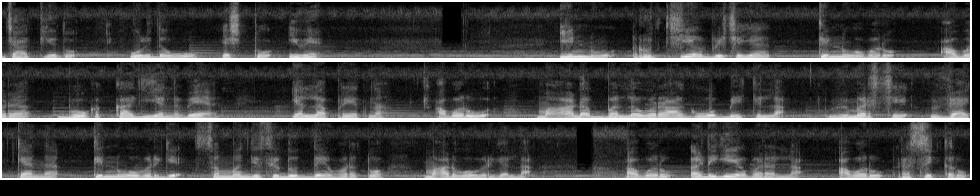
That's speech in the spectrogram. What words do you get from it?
ಜಾತಿಯದು. ಉಳಿದವು ಎಷ್ಟೋ ಇವೆ. ಇನ್ನು ರುಚಿಯ ವಿಷಯ ತಿನ್ನುವವರು ಅವರ ಭೋಗಕ್ಕಾಗಿಯಲ್ಲವೇ? ಎಲ್ಲ ಪ್ರಯತ್ನ. ಅವರು ಮಾಡಬಲ್ಲವರಾಗುವ ಬೇಕಿಲ್ಲ ವಿಮರ್ಶೆ, ವ್ಯಾಖ್ಯಾನ ತಿನ್ನುವವರಿಗೆ ಸಂಬಂಧಿಸಿದುದೇ ಹೊರತು ಮಾಡುವವರಿಗೆಲ್ಲ. ಅವರು ಅಡಿಗೆಯವರಲ್ಲ, ಅವರು ರಸಿಕರು,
